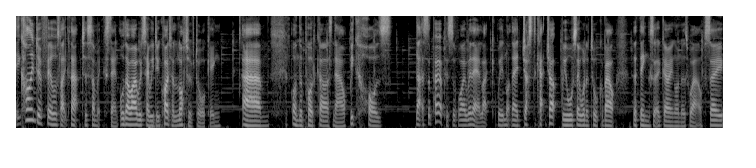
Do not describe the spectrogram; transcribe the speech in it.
It kind of feels like that to some extent, although I would say we do quite a lot of talking um, on the podcast now because that's the purpose of why we're there. Like, we're not there just to catch up, we also want to talk about the things that are going on as well. So,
